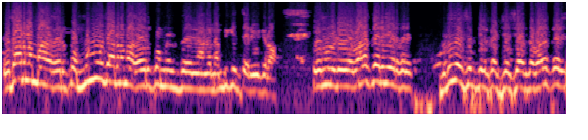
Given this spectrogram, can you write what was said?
உதாரணமாக இருக்கும் முன் உதாரணமாக இருக்கும். என்பதை நாங்கள் நம்பிக்கை தெரிவிக்கிறோம். எங்களுடைய வழக்கறிஞர்கள் விடுதலை சிறுத்தைகள் கட்சியை சேர்ந்த வழக்கறிஞர்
